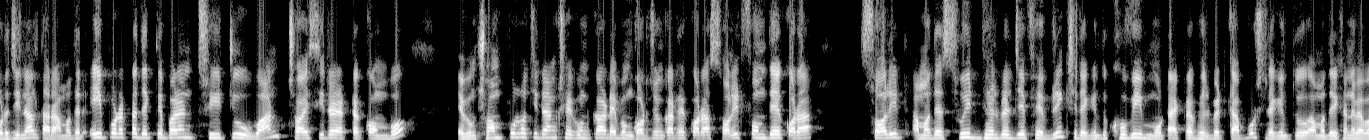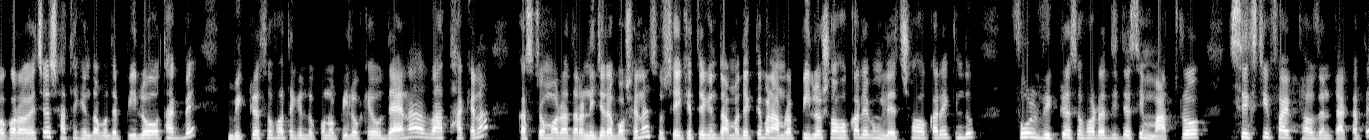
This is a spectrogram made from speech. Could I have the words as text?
অরিজিনাল, তারা আমাদের এই প্রোডাক্টটা দেখতে পারেন। থ্রি টু ওয়ান, ছয় সিটের একটা কম্বো। এবং সম্পূর্ণ চিটাং সেগুন কাঠ এবং গর্জন কাঠের করা সলিড ফোম দিয়ে করা সলিড আমাদের সুইট ভেলভেট যে ফেব্রিক সেটা কিন্তু খুবই মোটা একটা ভেলভেট কাপড়, সেটা কিন্তু আমাদের এখানে ব্যবহার করা হয়েছে। সাথে কিন্তু আমাদের পিলো থাকবে। ভিক্টোরিয়া সোফাতে কিন্তু কোনো পিলো কেউ দেয় না বা থাকে না। কাস্টমাররা তারা নিজেরা বসে না। তো সেই ক্ষেত্রে কিন্তু আমরা দেখতে পারেন আমরা পিলো সহকারে এবং লেজ সহকারে কিন্তু ফুল ভিক্টোরিয়া সোফাটা দিতেছি মাত্র সিক্সটি টাকাতে।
